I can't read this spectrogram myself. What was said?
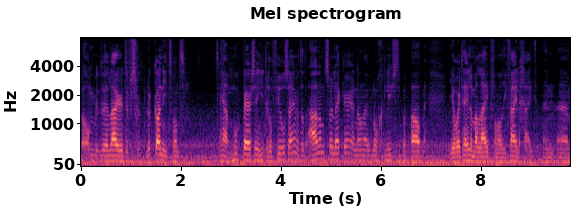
om de luier te verschuiven. Dat kan niet, want ja, het moet per se hydrofiel zijn, want dat ademt zo lekker. En dan ook nog het liefst bepaald. Je wordt helemaal lijp van al die veiligheid. En ehm,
